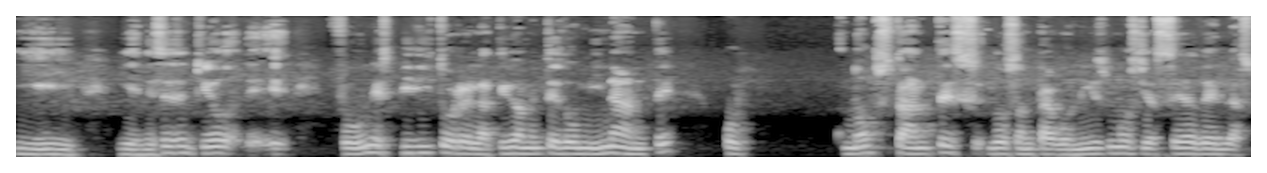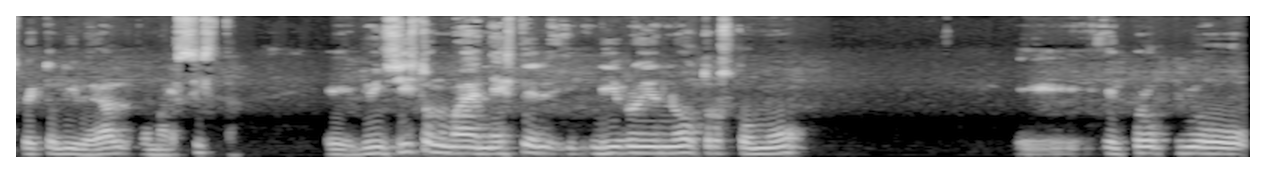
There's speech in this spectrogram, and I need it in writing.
Y, en ese sentido eh, fue un espíritu relativamente dominante, no obstante los antagonismos ya sea del aspecto liberal o marxista. Eh, yo insisto nomás en este libro y en otros como eh, el propio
